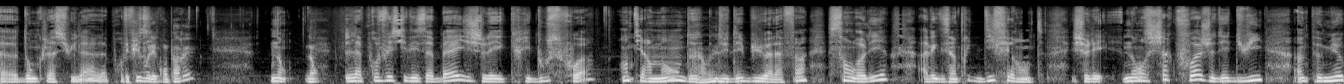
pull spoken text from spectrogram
Euh, donc là, celui-là, la Et prophétie. puis vous les comparez? Non. Non. La prophétie des abeilles, je l'ai écrit 12 fois entièrement de- Ah du début à la fin sans relire avec des intrigues différentes. Je les non chaque fois je déduis un peu mieux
